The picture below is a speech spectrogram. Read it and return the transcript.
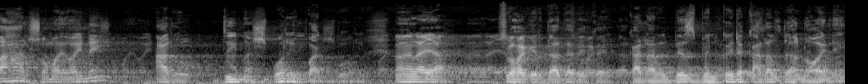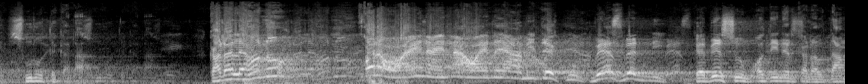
পাহাড় সময় হয় নাই, আরও দুই মাস পরে পাকবো। আয়া সোহাগের দাদারে কয় কাডাল এটা কাডাল তো এখন হয় নাই, শুরুতে কাডাল কাডাল এখনও? হয় নাই, না নাই, আমি অদিনের কাডাল দাম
